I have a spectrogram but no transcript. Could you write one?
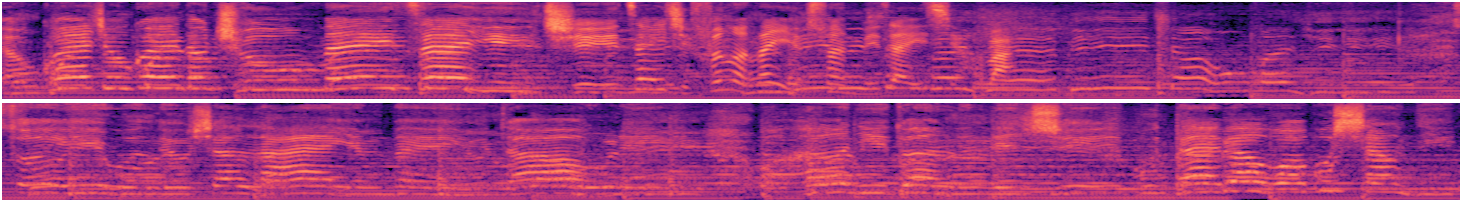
要怪就怪当初没在一起，在一起分了，那也算没在一起，好吧？所以我留下来也没有道理。我和你断了联系，不代表我不想你，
